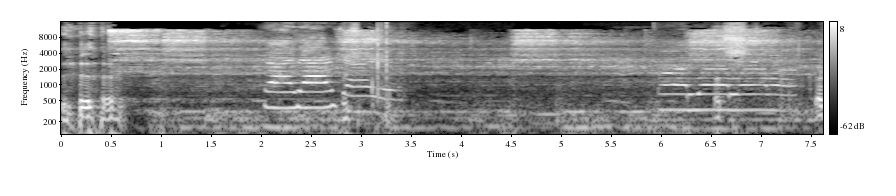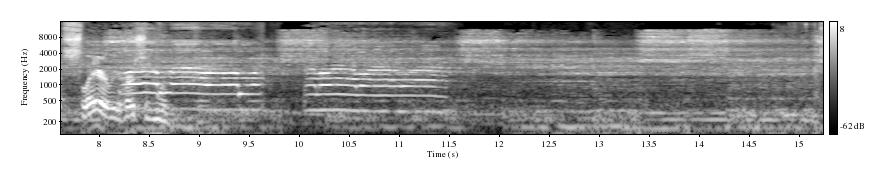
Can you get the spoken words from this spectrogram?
That's that's Slayer rehearsing with.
